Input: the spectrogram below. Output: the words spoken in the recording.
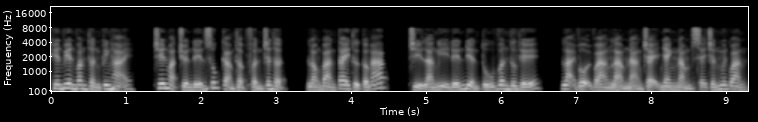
Hiên viên văn thần kinh hãi, trên mặt truyền đến xúc cảm thập phần chân thật, lòng bàn tay thử cấm áp, chỉ là nghĩ đến Điển Tú Vân thương thế, lại vội vàng làm nàng chạy nhanh nằm sẽ chấn nguyên quan.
